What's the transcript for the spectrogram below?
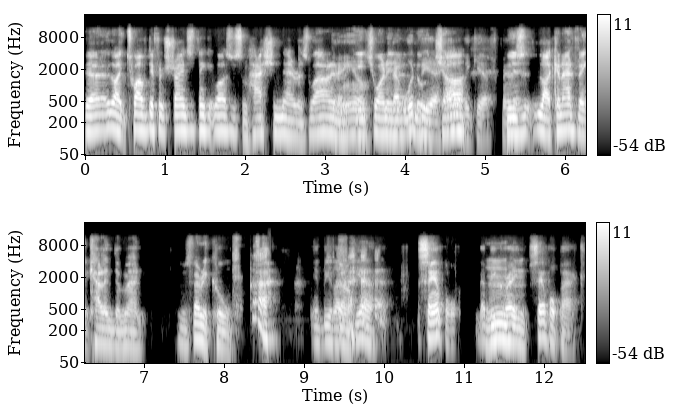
yeah, like twelve different strains. I think it was with some hash in there as well, and Damn, each one in that a would little be a hell jar. of a gift, It was like an advent calendar, man. It was very cool. Ah, It'd be like, yeah, sample. That'd be great. Sample pack.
